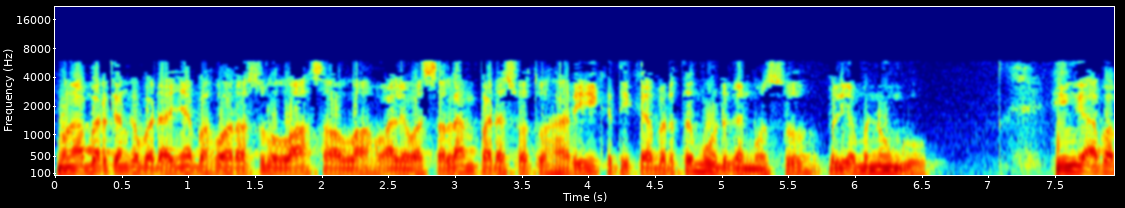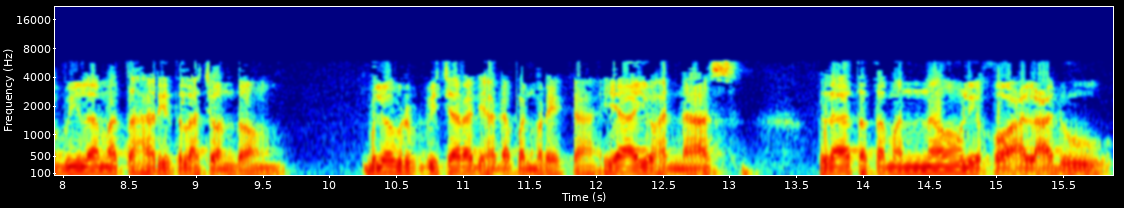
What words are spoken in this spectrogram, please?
Mengabarkan kepadanya bahwa Rasulullah Wasallam pada suatu hari ketika bertemu dengan musuh, beliau menunggu. Hingga apabila matahari telah condong, beliau berbicara di hadapan mereka, Ya Yohanes, la tatamannau liqa'al adu,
